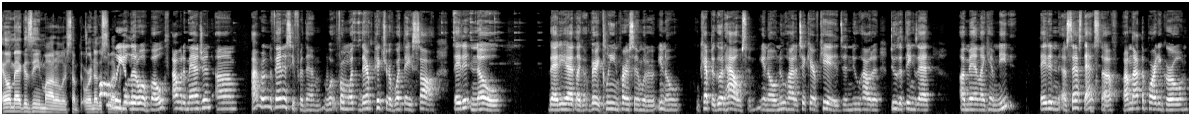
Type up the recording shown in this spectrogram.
Elle magazine model or something, or another Probably celebrity? a little of both, I would imagine. Um, I wrote the fantasy for them from what their picture of what they saw. They didn't know that he had like a very clean person with a, you know, who kept a good house and, you know, knew how to take care of kids and knew how to do the things that a man like him needed. They didn't assess that stuff. I'm not the party girl.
